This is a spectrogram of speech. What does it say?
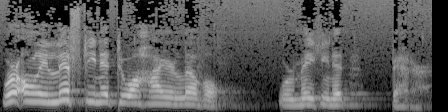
We're only lifting it to a higher level. We're making it better."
